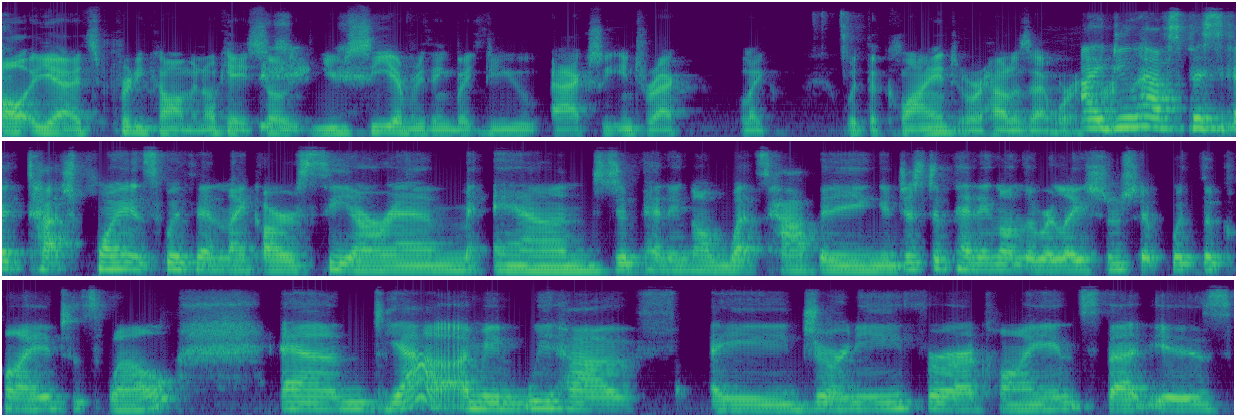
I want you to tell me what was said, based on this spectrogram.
all, yeah, it's pretty common. Okay, so you see everything, but do you actually interact with the client or how does that work? I do have specific touch points within like our CRM and depending on what's happening and just depending on the relationship with the client as well. And yeah, I mean, we have a journey for our clients that is,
